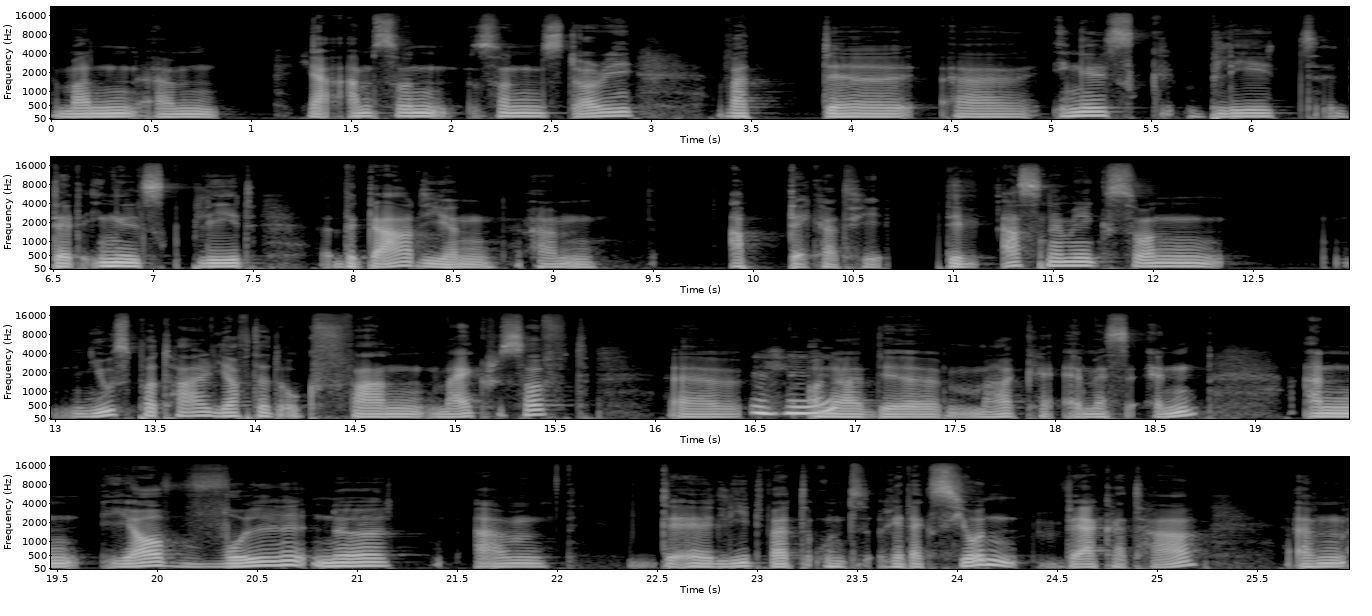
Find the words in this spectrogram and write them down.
Man, ähm, ja, am so so ein Story, was der äh, Engelsk bläht, der Engelsk bläht The Guardian ähm, abdeckert. Der ist nämlich so ein Newsportal, jaftet auch von Microsoft, äh, mhm. unter der Marke MSN an ja wohl ne ähm, der Lied was und Redaktion werkert ha, ähm,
